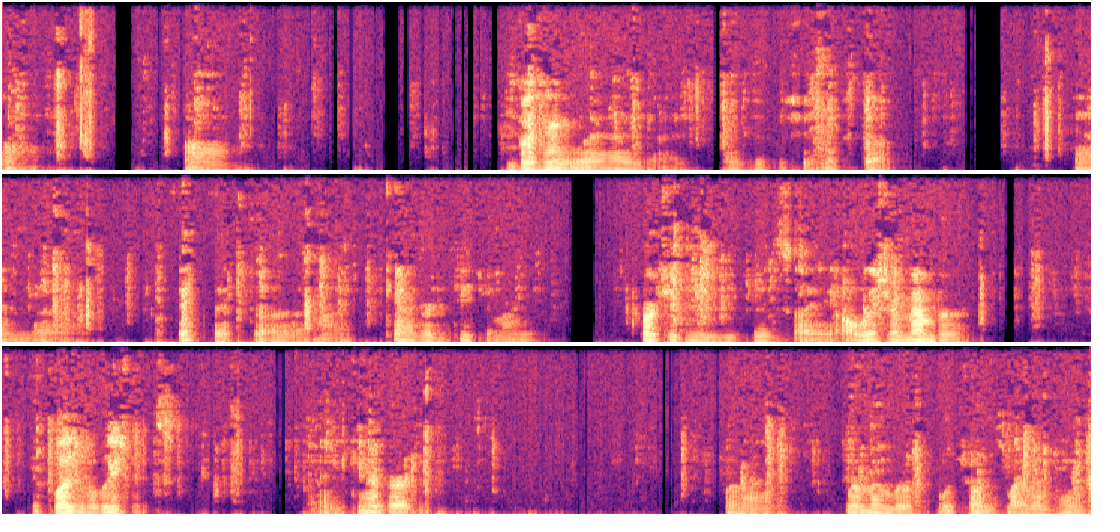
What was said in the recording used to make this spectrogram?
um, um, but anyway, I, I, I get the shit mixed up, and uh, I think that uh, my kindergarten teacher might have tortured me because I always remember the Pledge of Allegiance in kindergarten. When I remember which one's my right hand.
